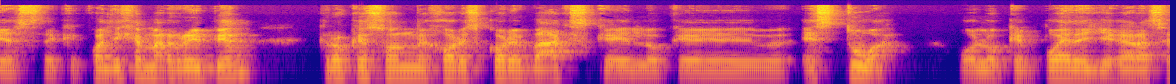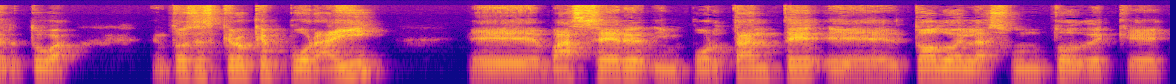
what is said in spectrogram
este, que cual dije Mark Ripien, creo que son mejores corebacks que lo que es Tua o lo que puede llegar a ser Tua. Entonces creo que por ahí eh, va a ser importante eh, todo el asunto de que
